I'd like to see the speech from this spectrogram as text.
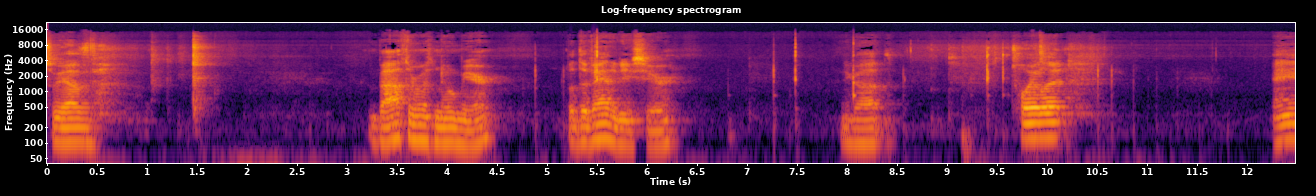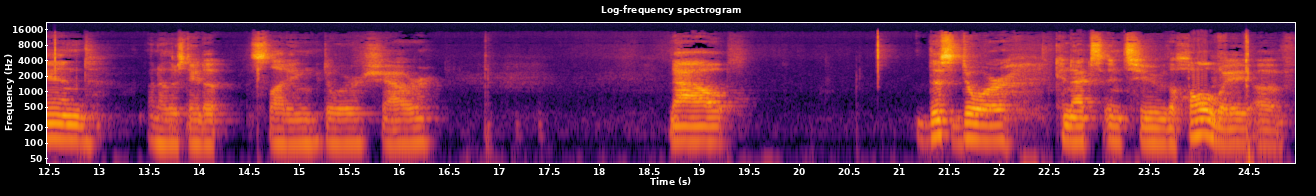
So we have bathroom with no mirror, but the vanity's here. You got toilet and another stand-up sliding door shower. Now, this door connects into the hallway of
